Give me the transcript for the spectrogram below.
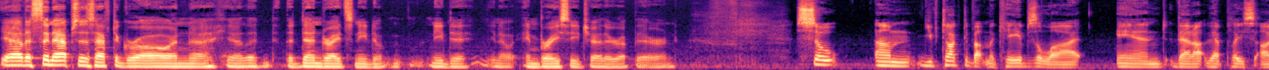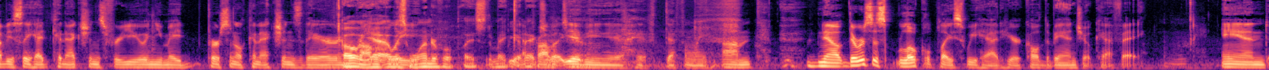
Yeah, the synapses have to grow, and uh, you know the the dendrites need to need to you know embrace each other up there. And So um, you've talked about McCabe's a lot, and that uh, that place obviously had connections for you, and you made personal connections there. And oh yeah, it was a wonderful place to make Yeah, connections. probably. Yeah, I mean, yeah, yeah, definitely. Um, now there was this local place we had here called the Banjo Cafe, and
